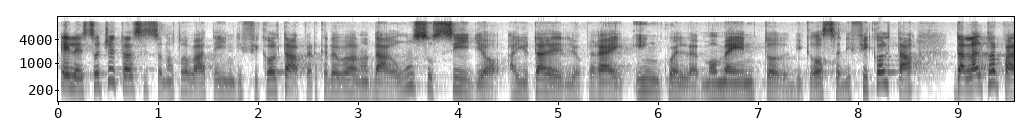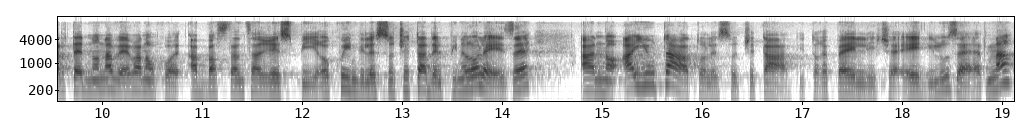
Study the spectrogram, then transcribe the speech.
e le società si sono trovate in difficoltà perché dovevano dare un sussidio, aiutare gli operai in quel momento di grossa difficoltà, dall'altra parte non avevano abbastanza respiro, quindi le società del Pinerolese hanno aiutato le società di Torre Pellice e di Luserna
